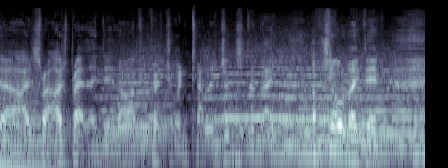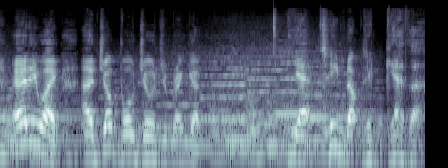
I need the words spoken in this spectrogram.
uh, I, swear, I expect they did artificial intelligence, didn't they? I'm sure they did. Anyway, uh, John Paul, George, and Ringo, yeah, teamed up together.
